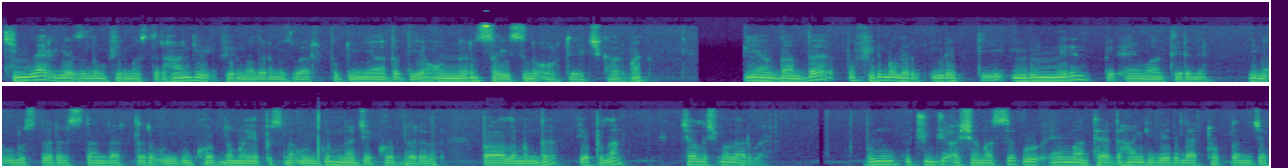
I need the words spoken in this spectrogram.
kimler yazılım firmasıdır, hangi firmalarımız var bu dünyada diye onların sayısını ortaya çıkarmak. Bir yandan da bu firmaların ürettiği ürünlerin bir envanterini yine uluslararası standartlara uygun, kodlama yapısına uygun NACE kodları bağlamında yapılan çalışmalar var. Bunun üçüncü aşaması bu envanterde hangi veriler toplanacak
